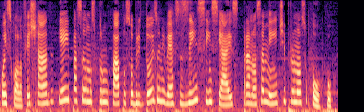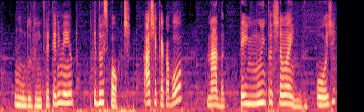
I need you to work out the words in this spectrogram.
com a escola fechada, e aí passamos por um papo sobre dois universos essenciais para nossa mente e para o nosso corpo: o mundo do entretenimento e do esporte. Acha que acabou? Nada. Tem muito chão ainda. Hoje,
